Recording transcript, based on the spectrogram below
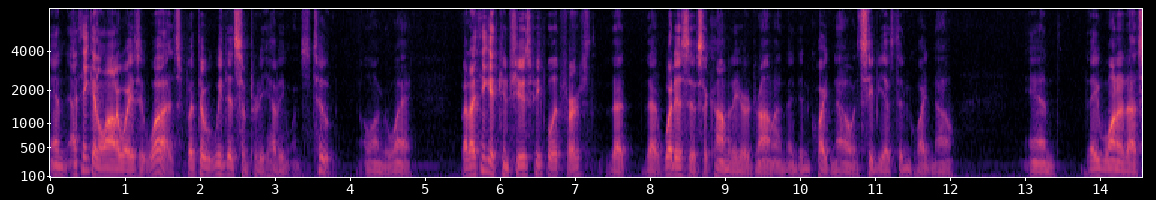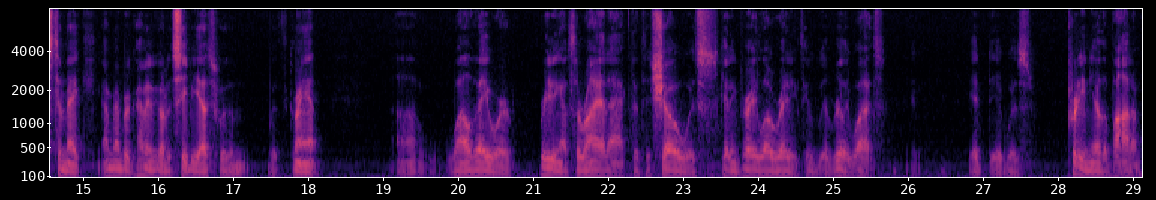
And I think in a lot of ways it was, but there, we did some pretty heavy ones too along the way. But I think it confused people at first that, that what is this, a comedy or a drama? And they didn't quite know, and CBS didn't quite know. And they wanted us to make, I remember having to go to CBS with, with Grant uh, while they were reading us the Riot Act that the show was getting very low ratings. It, really was. It, it was pretty near the bottom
